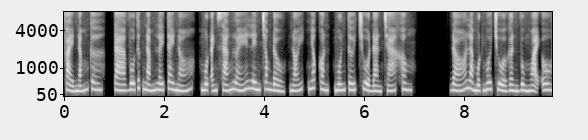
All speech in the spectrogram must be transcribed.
Phải nắm cơ, ta vô thức nắm lấy tay nó, một ánh sáng lóe lên trong đầu, nói, nhóc con, muốn tới chùa đàn trá không? Đó là một ngôi chùa gần vùng ngoại ô,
